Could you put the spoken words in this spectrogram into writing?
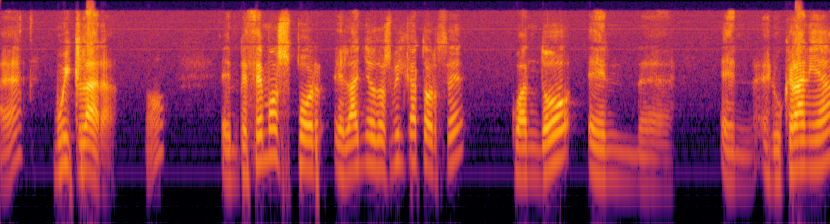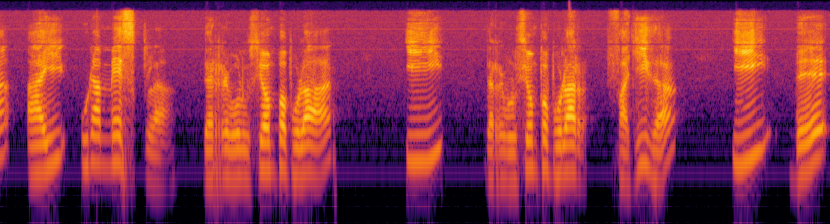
¿eh? muy clara. Empecemos por el año 2014, cuando en, eh, en, Ucrania hay una mezcla de revolución popular y de revolución popular fallida y de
